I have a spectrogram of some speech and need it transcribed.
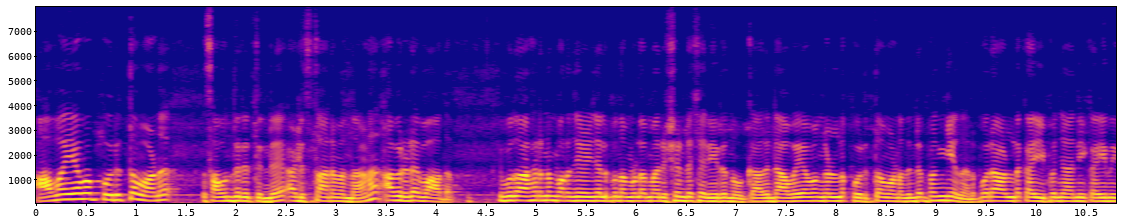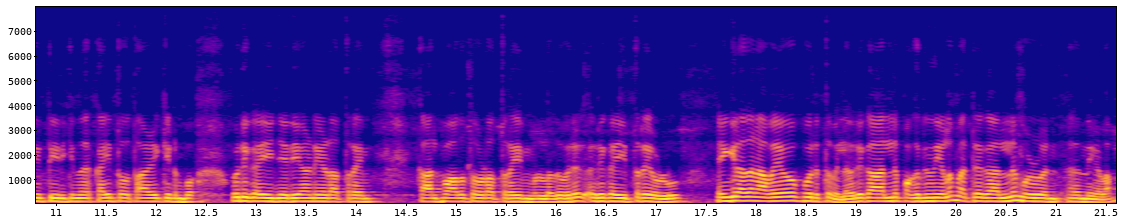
അവയവ പൊരുത്തമാണ് സൗന്ദര്യത്തിന്റെ അടിസ്ഥാനമെന്നാണ് അവരുടെ വാദം. ഉദാഹരണം പറഞ്ഞു കഴിഞ്ഞാൽ ഇപ്പോൾ നമ്മുടെ മനുഷ്യന്റെ ശരീരം നോക്കുക അതിന്റെ അവയവങ്ങളുടെ പൊരുത്തമാണ് അതിന്റെ ഭംഗി എന്നാണ്. ഇപ്പോൾ ഒരാളുടെ കൈ ഇപ്പോൾ ഞാൻ ഈ കൈ നീട്ടിയിരിക്കുന്ന കൈ തോ താഴേക്ക് ഇടുമ്പോൾ ഒരു കൈ ഞെരിയാണിയുടെ അത്രയും കാൽപാദത്തോട് അത്രയും ഉള്ളത്. ഒരു ഒരു കൈ ഇത്രയേ ഉള്ളൂ. എങ്കിൽ അതിന് അവയവ പൊരുത്തമില്ല. ഒരു കാലിന് പകുതി നീളം മറ്റേ കാലിന് മുഴുവൻ നീളം.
